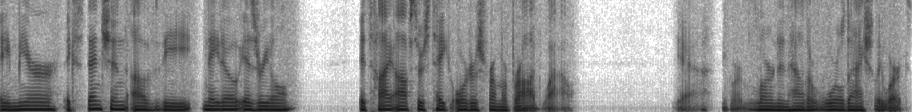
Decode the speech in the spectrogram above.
a mere extension of the NATO Israel. Its high officers take orders from abroad. Wow. Yeah, I think we're learning how the world actually works.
